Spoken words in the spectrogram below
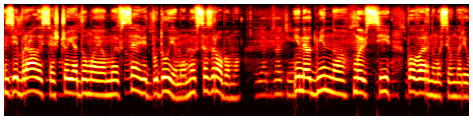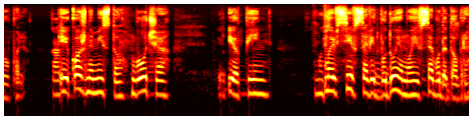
зібралися, що я думаю, ми все відбудуємо, ми все зробимо. І неодмінно ми всі повернемося в Маріуполь. І кожне місто, Буча, Ірпінь. Ми всі все відбудуємо і все буде добре.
